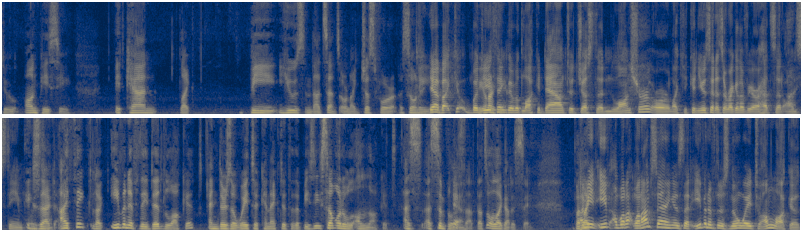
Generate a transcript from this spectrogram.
two on PC, it can like be used in that sense or like just for a Sony. Yeah, but but do you think game. they would lock it down to just the launcher, or like you can use it as a regular VR headset on Steam? Exactly. I think like even if they did lock it and there's a way to connect it to the PC, someone will unlock it. As as simple as that. That's all I gotta say. But I like, mean, even what, I, what I'm saying is that even if there's no way to unlock it,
